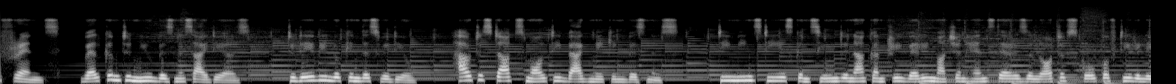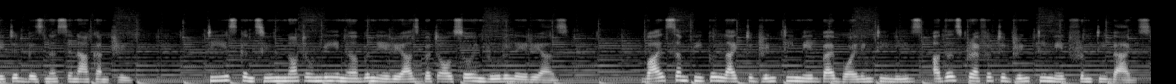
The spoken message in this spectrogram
friends, welcome to New Business Ideas. Today we look in this video how to start small tea bag making business. Tea means tea is consumed in our country very much and hence there is a lot of scope of tea related business in our country. Tea is consumed not only in urban areas but also in rural areas. While some people like to drink tea made by boiling tea leaves, others prefer to drink tea made from tea bags.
